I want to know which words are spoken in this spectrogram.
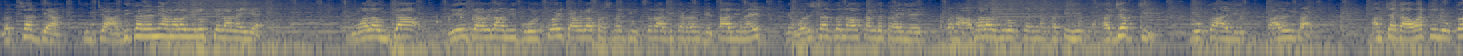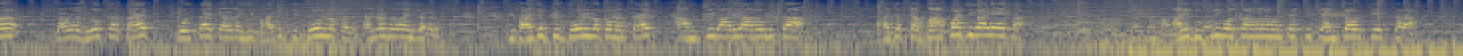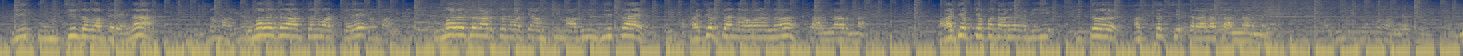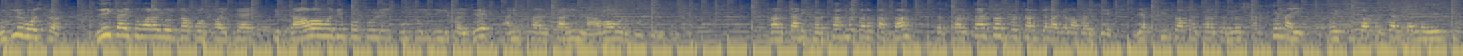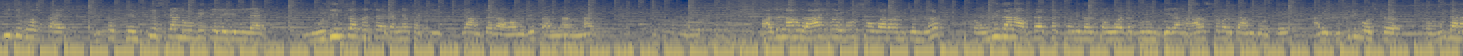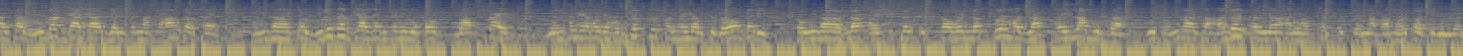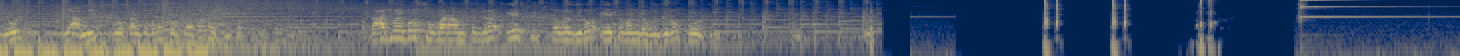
लक्षात घ्या तुमच्या अधिकाऱ्यांनी आम्हाला विरोध केला नाही आहे तुम्हाला तुमच्या हे ज्यावेळेला आम्ही बोलतोय त्यावेळेला प्रश्नाची उत्तरं अधिकाऱ्यांना देता आली नाहीत. हे वरिष्ठांचं नाव सांगत राहिले पण आम्हाला विरोध करण्यासाठी हे भाजपची लोक आली. कारण काय? आमच्या गावातली लोक ज्यावेळेला विरोध करतायत बोलतायत त्यावेळेला ही भाजपची दोन लोक कॅमेरा फिरवा यांच्याकडे. ही भाजपची दोन लोक म्हणतायत आमची गाडी अडवली का? भाजपच्या बापाची गाडी आहे का? आणि दुसरी गोष्ट आम्हाला म्हणतात की त्यांच्यावर केस करा. ही तुमची जबाबदारी आहे ना? तुम्हाला जर अडचण वाटतंय तुम्हाला जर अडचण वाटते आमची मागणी हीच आहे की भाजपच्या नावानं चालणार नाही. भाजपच्या पदार्थासाठी इथं हस्तक्षेप करायला चालणार नाही. दुसरी गोष्ट ही काही तुम्हाला योजना पोचवायची आहे ती गावामध्ये पोचवली पोचवली गेली पाहिजे आणि सरकारी नावावर पोचवली पाहिजे. सरकारी खर्चात न करत असाल तर सरकारचाच प्रचार केला गेला पाहिजे. व्यक्तीचा प्रचार करणं शक्य नाही व्यक्तीचा प्रचार करणं ही चुकीची गोष्ट आहे. इथं सेल्फी स्टँड उभे केले गेलेले आहेत. मोदींचा प्रचार करण्यासाठी हे आमच्या गावामध्ये चालणार नाही. माझं नाव राज वैभव शोभा रामचंद्र संविधान अभ्यासक संविधान संवादक म्हणून गेल्या महाराष्ट्रभर काम करते. आणि दुसरी गोष्ट संविधानाच्या विरोधात ज्या ज्या यंत्रणा काम करतायत संविधानाच्या विरोधात ज्या ज्या ठिकाणी लोक वागतायत यंत्रणेमध्ये हस्तक्षेप करणं ही आमची जबाबदारी संविधानातला आर्टिकल एक्कावन्न क मधला पहिला मुद्दा जो संविधानाचा आदर करणं आणि हस्तक्षेप करणं हा महत्वाची भूमिका घेऊन हे आम्ही लोकांच्यापर्यंत पोहोचायचा प्रयत्न करतो. Rajvaibhav Shobha Ramchandra eight six double zero eight one double zero four three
